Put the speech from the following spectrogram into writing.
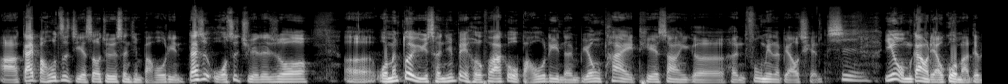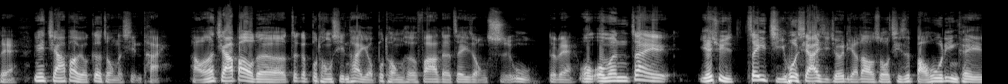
啊，该保护自己的时候就去申请保护令。但是我是觉得说，呃，我们对于曾经被核发过保护令的人，不用太贴上一个很负面的标签，是因为我们刚刚有聊过嘛，对不对？因为家暴有各种的形态，好，那家暴的这个不同形态有不同核发的这一种食物，对不对？我我们在。也许这一集或下一集就会聊到说，其实保护令可以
